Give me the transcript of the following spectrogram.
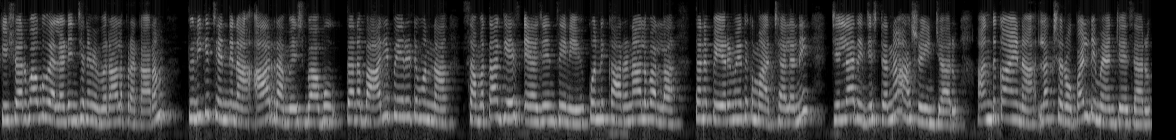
కిషోర్ బాబు వెల్లడించిన వివరాల ప్రకారం తునికి చెందిన ఆర్ రమేష్ బాబు తన భార్య పేరిట ఉన్న సమతా గ్యాస్ ఏజెన్సీని కొన్ని కారణాల వల్ల తన పేరు మీదకు మార్చాలని జిల్లా రిజిస్టర్ను ఆశ్రయించారు. అందుకు ఆయన లక్ష రూపాయలు డిమాండ్ చేశారు.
